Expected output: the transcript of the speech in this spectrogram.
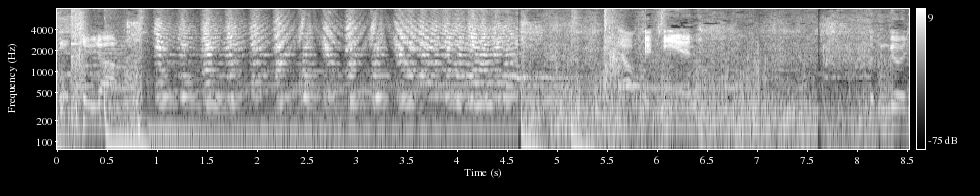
Get queued up. Now 50 in. Looking good.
